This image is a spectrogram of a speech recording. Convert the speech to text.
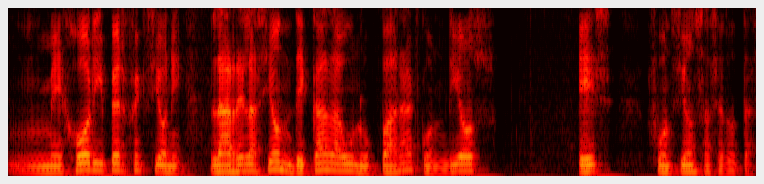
mejore y perfeccione la relación de cada uno para con Dios, es función sacerdotal.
